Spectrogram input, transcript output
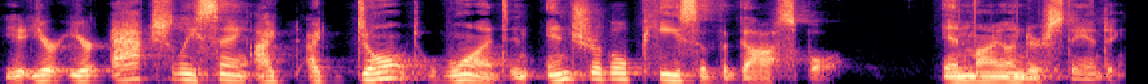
You're, you're actually saying, I, I don't want an integral piece of the gospel in my understanding.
